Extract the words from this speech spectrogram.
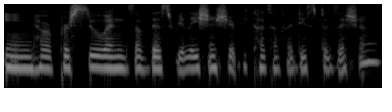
in her pursuance of this relationship because of her disposition?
